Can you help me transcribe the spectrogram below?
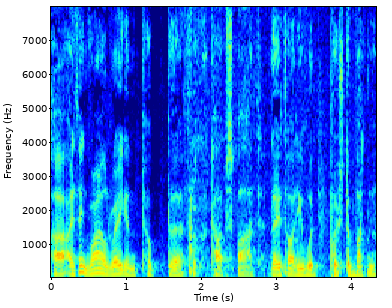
Uh, I think Ronald Reagan took the top spot. They thought he would push the button.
